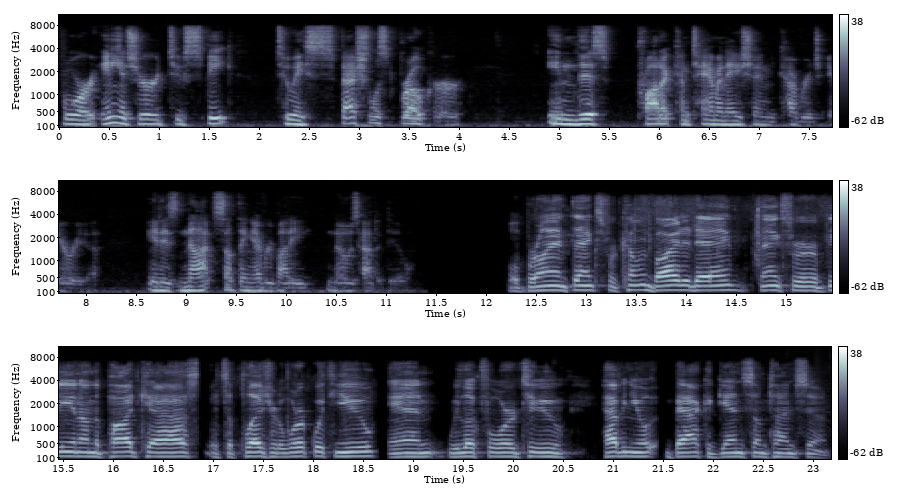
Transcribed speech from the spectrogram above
for any insured to speak to a specialist broker in this product contamination coverage area. It is not something everybody knows how to do. Well, Brian, thanks for coming by today. Thanks for being on the podcast. It's a pleasure to work with you, and we look forward to having you back again sometime soon.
